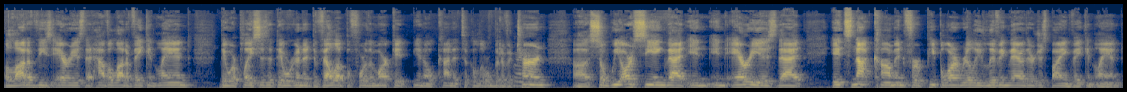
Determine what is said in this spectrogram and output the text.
A lot of these areas that have a lot of vacant land, they were places that they were going to develop before the market, you know, kind of took a little bit of a right. turn. Uh, so we are seeing that in, in areas that it's not common for people aren't really living there, they're just buying vacant land.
